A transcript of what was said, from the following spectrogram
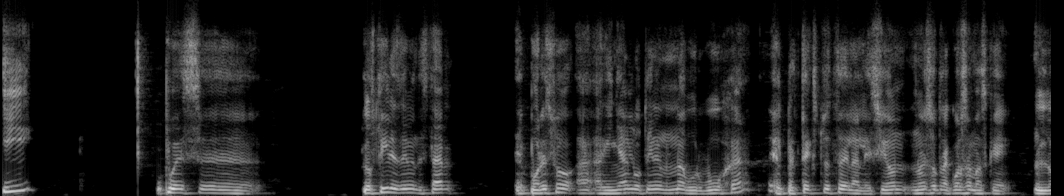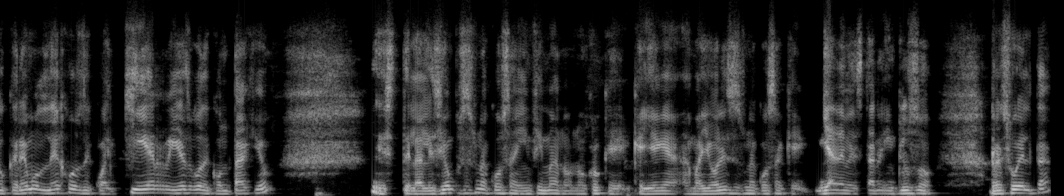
Y pues eh, los Tigres deben de estar eh, por eso a, a lo tienen en una burbuja. El pretexto este de la lesión no es otra cosa más que lo queremos lejos de cualquier riesgo de contagio. Este, la lesión pues es una cosa ínfima, no, no creo que, llegue a, mayores, es una cosa que ya debe estar incluso resuelta.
